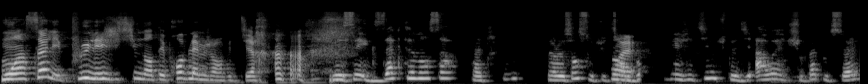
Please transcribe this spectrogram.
moins seule et plus légitime dans tes problèmes, j'ai envie de dire. Mais c'est exactement ça. As tout dans le sens où tu te sens beaucoup plus légitime. Tu te dis, ah ouais, je suis pas toute seule.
